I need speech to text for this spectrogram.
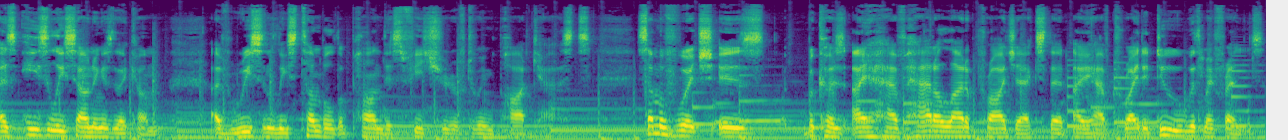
As easily sounding as they come, I've recently stumbled upon this feature of doing podcasts, some of which is because I have had a lot of projects that I have tried to do with my friends.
